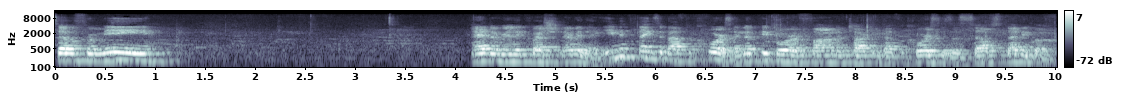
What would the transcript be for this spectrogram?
So for me, I had to really question everything, even things about the Course. I know people are fond of talking about the Course as a self-study book.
